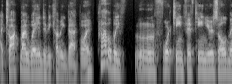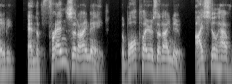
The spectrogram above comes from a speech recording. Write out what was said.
I talked my way into becoming Bat Boy, probably mm, 14, 15 years old, maybe. And the friends that I made, the ball players that I knew, I still have,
